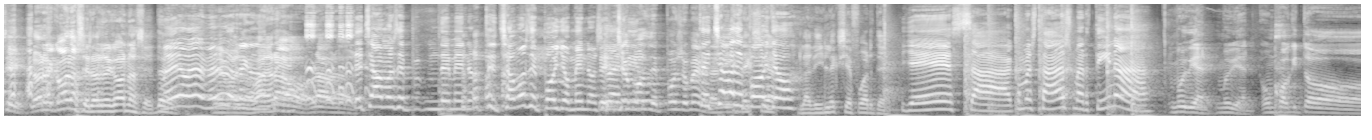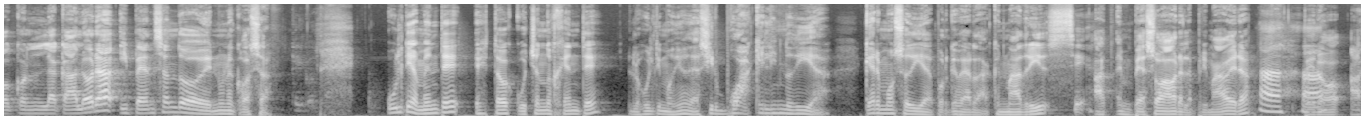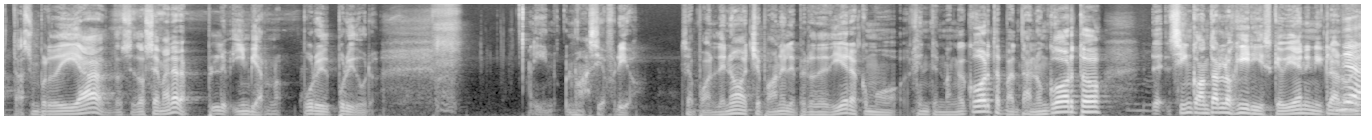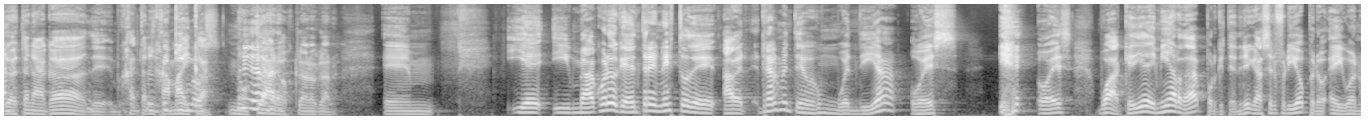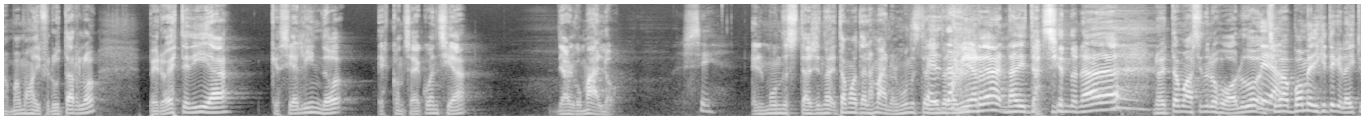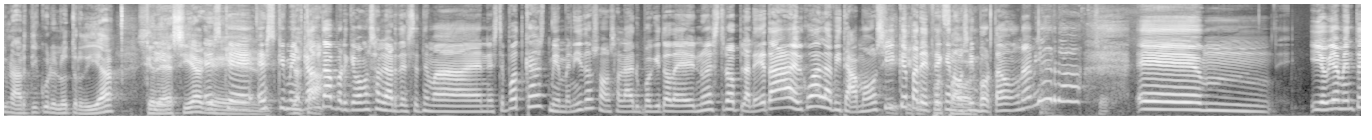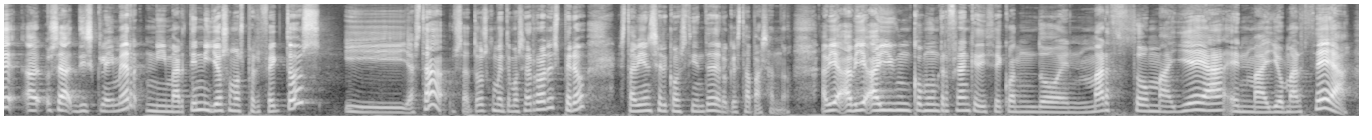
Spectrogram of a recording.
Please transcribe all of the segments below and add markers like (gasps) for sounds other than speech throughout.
sí, lo reconoce, lo reconoce. Bueno, bueno, bueno, lo Bien, reconoce. Bravo, bravo, bravo. Te echamos de, de menos, te echamos de pollo menos. Te echamos de pollo menos. Te la echamos de dislexia- pollo. La dislexia fuerte. Yesa, ¿cómo estás, Martina? Muy bien, muy bien. Un poquito con la calora y pensando en una cosa. Últimamente he estado escuchando gente los últimos días de decir, ¡buah, qué lindo día! Qué hermoso día, porque es verdad que en Madrid Sí. a- empezó ahora la primavera, Ajá. pero hasta hace un par de días, hace dos semanas, era invierno, puro y, puro y duro. Y no, no hacía frío. O sea, pon- de noche, ponele, pero de día era como gente en manga corta, pantalón corto, eh, sin contar los guiris que vienen y claro, ellos están acá, de, están en Jamaica. No, claro, claro, claro. Em, y, eh, y me acuerdo que entré en esto de, a ver, ¿realmente es un buen día o es... (laughs) o es, buah, qué día de mierda, porque tendría que hacer frío, pero hey, bueno, vamos a disfrutarlo. Pero este día, que sea lindo, es consecuencia de algo malo. Sí. El mundo se está yendo, estamos hasta las manos, el mundo se está yendo a la mierda, nadie está haciendo nada, nos estamos haciendo los boludos. Mira. Encima, vos me dijiste que leíste un artículo el otro día que Sí, decía que. Es que, es que me encanta está. porque vamos a hablar de este tema en este podcast. Bienvenidos, vamos a hablar un poquito de nuestro planeta, el cual habitamos Sí, y que chicos, parece que nos importa una mierda. Sí. Eh, y obviamente, ah, o sea, disclaimer, ni Martín ni yo somos perfectos. Y ya está, o sea, todos cometemos errores, pero está bien ser consciente de lo que está pasando. Había, había, hay un, como un refrán que dice, cuando en marzo mayea, en mayo marcea.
